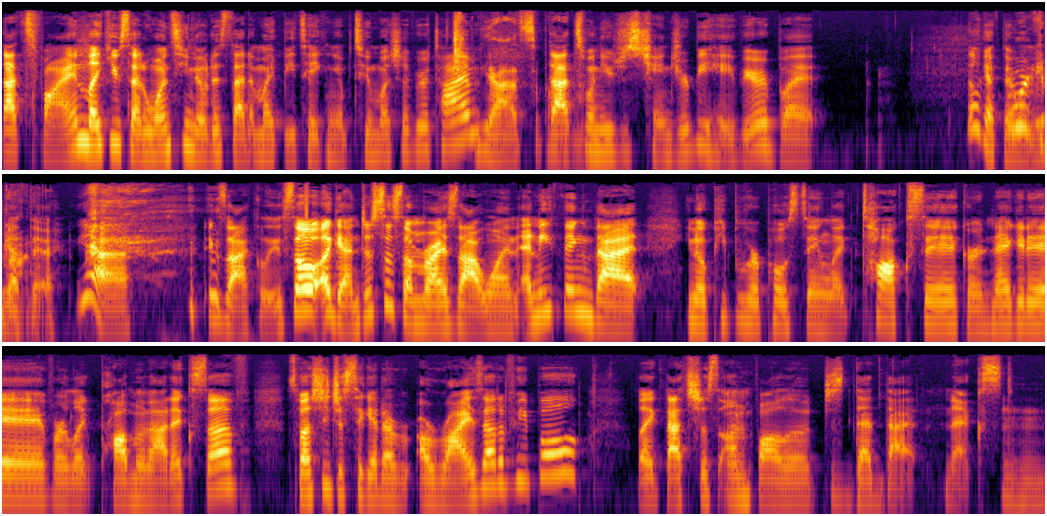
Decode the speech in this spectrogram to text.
that's fine. Like you said, once you notice that it might be taking up too much of your time, Yeah, that's that's when you just change your behavior, but you'll get there when you get there. Yeah. exactly. So again, just to summarize that one, anything that, you know, people who are posting like toxic or negative or like problematic stuff, especially just to get a, a rise out of people, like that's just unfollowed, just dead that next. Mm-hmm.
